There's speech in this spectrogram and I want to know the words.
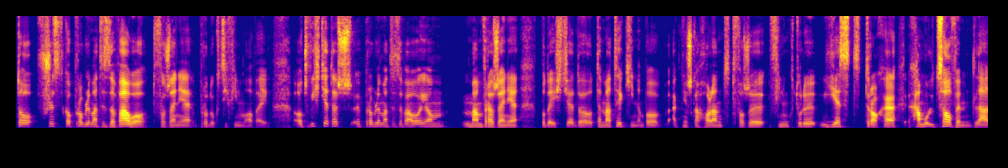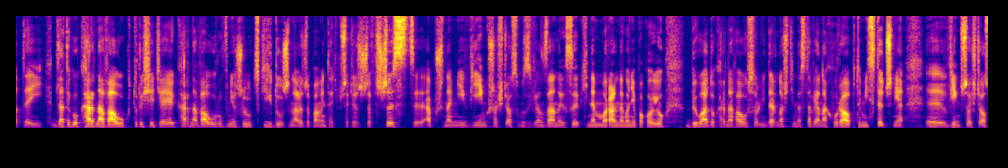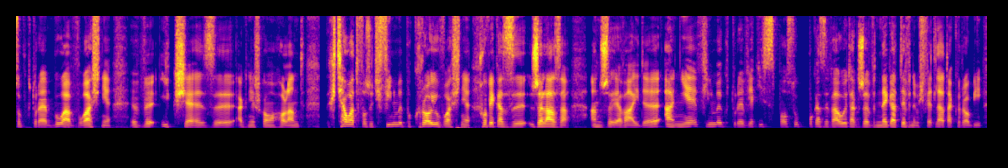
to wszystko problematyzowało tworzenie produkcji filmowej. Oczywiście też problematyzowało ją mam wrażenie, podejście do tematyki, no bo Agnieszka Holland tworzy film, który jest trochę hamulcowym dla, tej, dla tego karnawału, który się dzieje, karnawału również ludzkich dusz. Należy pamiętać przecież, że wszyscy, a przynajmniej większość osób związanych z kinem moralnego niepokoju była do karnawału Solidarności nastawiona hura optymistycznie. Y, większość osób, która była właśnie w X-ie z Agnieszką Holland, chciała tworzyć filmy pokroju właśnie człowieka z żelaza Andrzeja Wajdy, a nie filmy, które w jakiś sposób pokazywały także w negatywnym świetle, a tak robi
